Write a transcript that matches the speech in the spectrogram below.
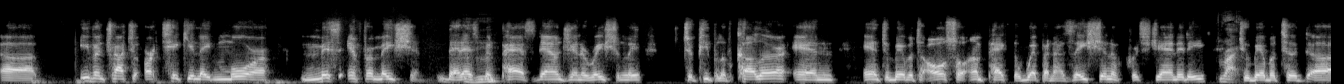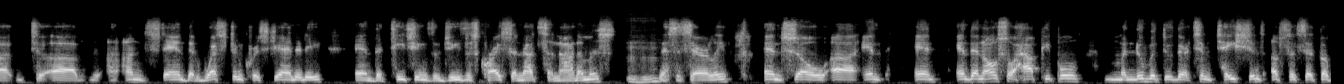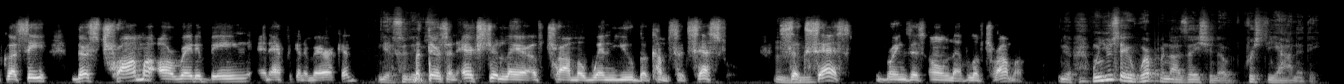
uh, even try to articulate more misinformation that has mm-hmm. been passed down generationally to people of color and and to be able to also unpack the weaponization of Christianity, right. to be able to uh, to uh, understand that Western Christianity and the teachings of Jesus Christ are not synonymous mm-hmm. necessarily, and so uh, and and and then also how people maneuver through their temptations of success. Because see, there's trauma already being an African American, yes, but there's an extra layer of trauma when you become successful. Mm-hmm. Success brings its own level of trauma. Yeah. When you say weaponization of Christianity,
